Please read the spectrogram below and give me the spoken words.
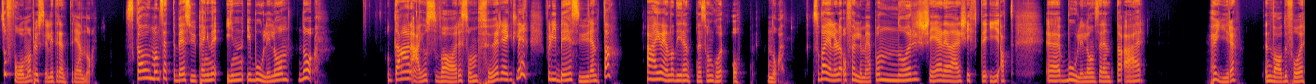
så får man plutselig litt renter igjen nå. Skal man sette BSU-pengene inn i boliglån nå? Og der er jo svaret som før, egentlig, fordi BSU-renta er jo en av de rentene som går opp nå. Så da gjelder det å følge med på når skjer det der skiftet i at eh, boliglånsrenta er høyere enn hva du får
